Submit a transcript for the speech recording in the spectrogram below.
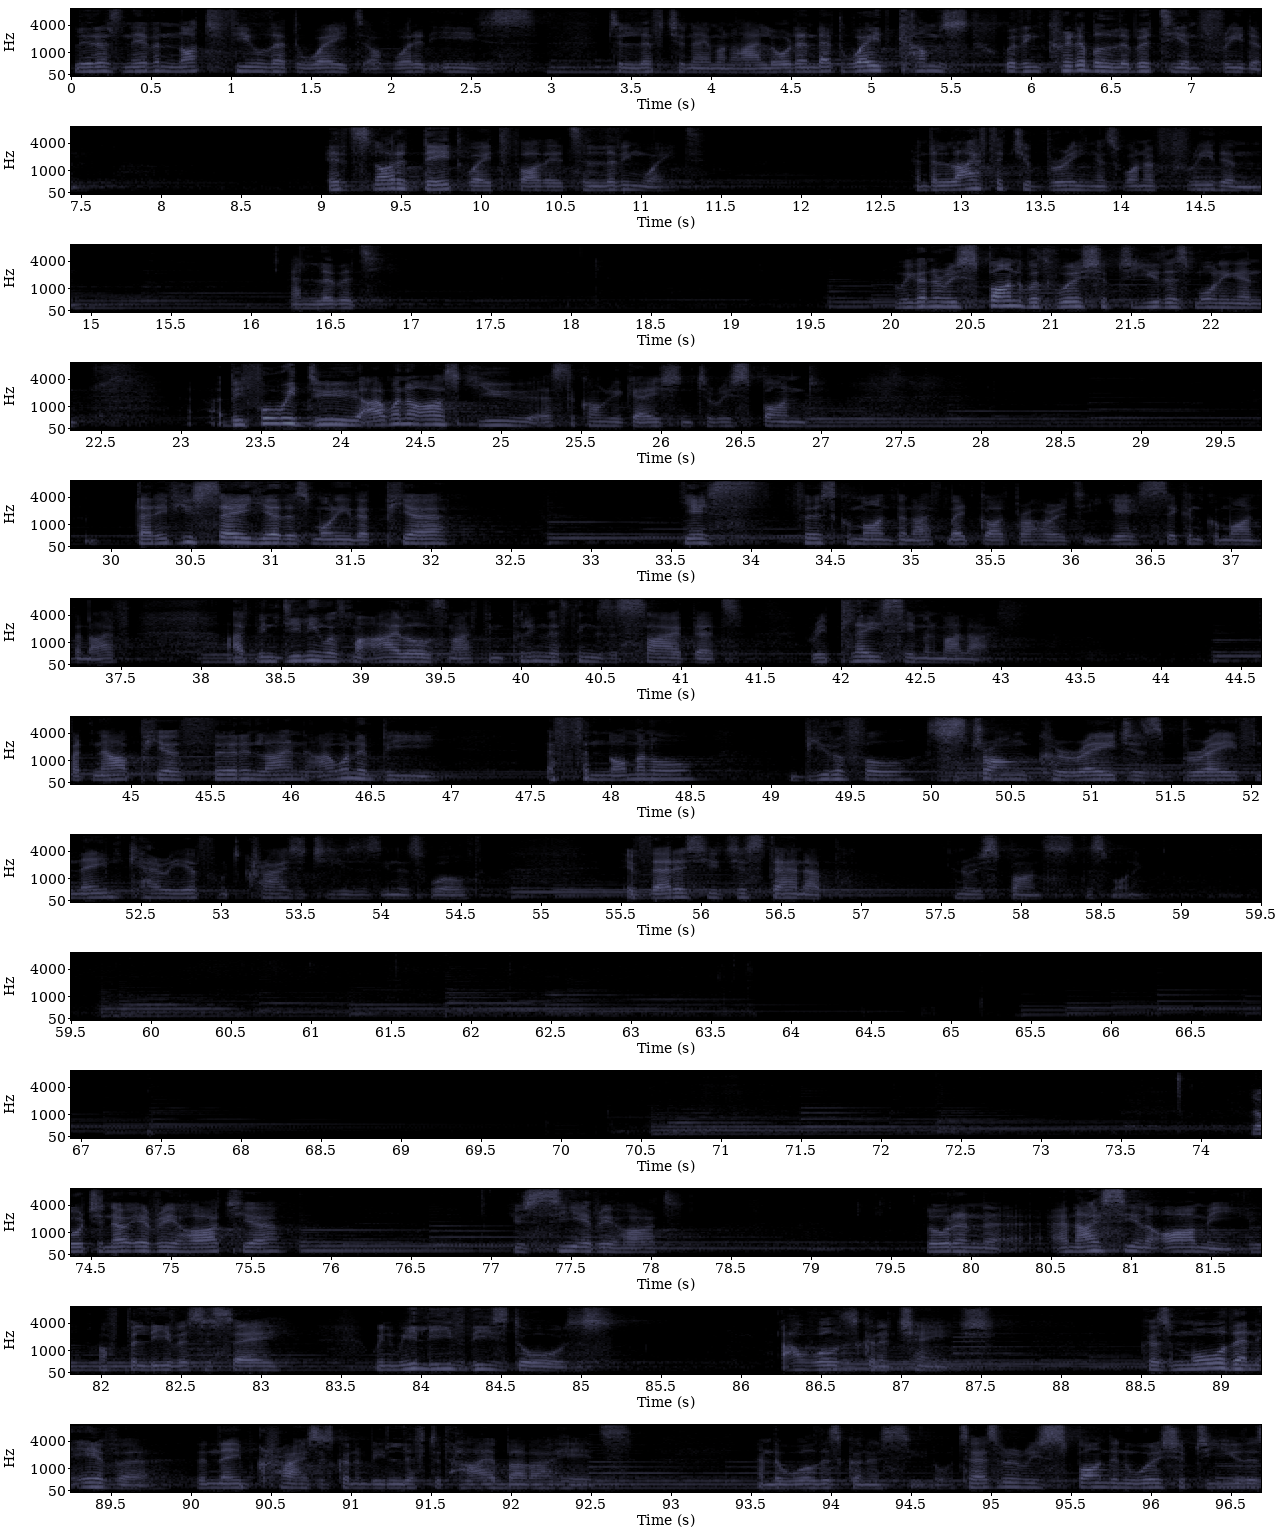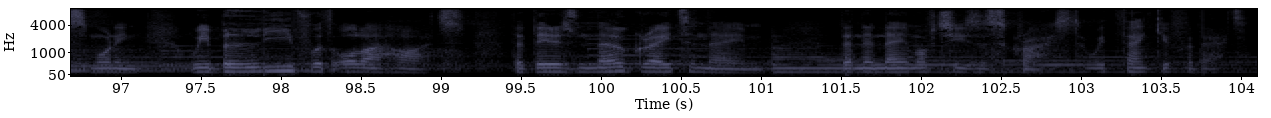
Let us never not feel that weight of what it is to lift your name on high, Lord. And that weight comes with incredible liberty and freedom. It's not a dead weight, Father, it's a living weight. And the life that you bring is one of freedom and liberty. We're going to respond with worship to you this morning. And before we do, I want to ask you, as the congregation, to respond. That if you say here this morning that Pierre, yes, First commandment, I've made God priority. Yes. Second commandment, I've, I've been dealing with my idols and I've been putting the things aside that replace Him in my life. But now, Pierre, third in line, I want to be a phenomenal, beautiful, strong, courageous, brave name carrier for Christ Jesus in this world. If that is you, just stand up in response this morning. Lord, you know every heart here. You see every heart. Lord, and, and I see an army of believers who say, when we leave these doors, our world is going to change. Because more than ever, the name Christ is going to be lifted high above our heads. And the world is going to see, Lord. So as we respond in worship to you this morning, we believe with all our hearts that there is no greater name than the name of Jesus Christ. We thank you for that.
